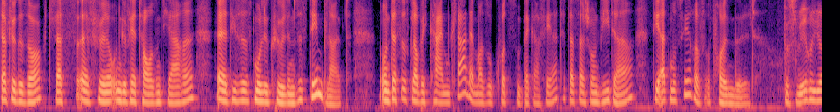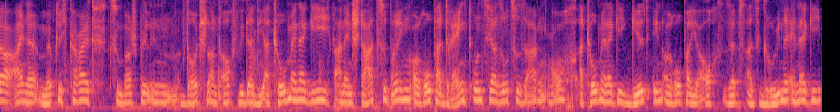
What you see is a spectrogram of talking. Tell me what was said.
dafür gesorgt, dass äh, für ungefähr 1000 Jahre äh, dieses Molekül im System bleibt. Und das ist, glaube ich, keinem klar, der mal so kurz zum Bäcker fährt, dass er schon wieder die Atmosphäre vollmüllt. Das wäre ja eine Möglichkeit, zum Beispiel in Deutschland auch wieder die Atomenergie an den Start zu bringen. Europa drängt uns ja sozusagen auch. Atomenergie gilt in Europa ja auch selbst als grüne Energie.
